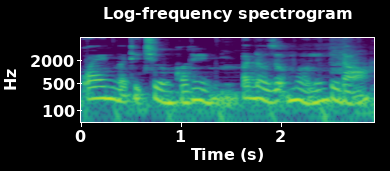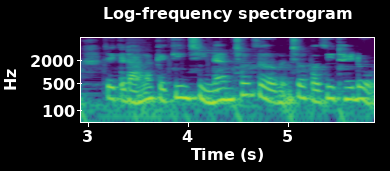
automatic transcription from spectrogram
quen và thị trường có thể bắt đầu rộng mở lên từ đó. Thì cái đó là cái kim chỉ nam trước giờ vẫn chưa có gì thay đổi.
